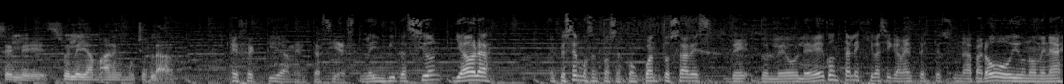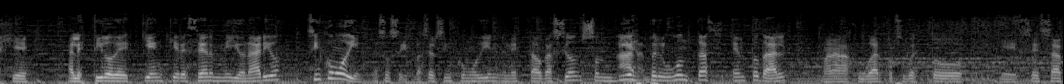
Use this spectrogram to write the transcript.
se le suele llamar en muchos lados. efectivamente, así es. La invitación y ahora empecemos entonces con cuánto sabes de WWE. Contales que básicamente este es una parodia, un homenaje al estilo de ¿Quién quiere ser millonario? Sin comodín, eso sí, va a ser sin comodín en esta ocasión. Son Ah, 10 también. preguntas en total. Van a jugar, por supuesto, eh, César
